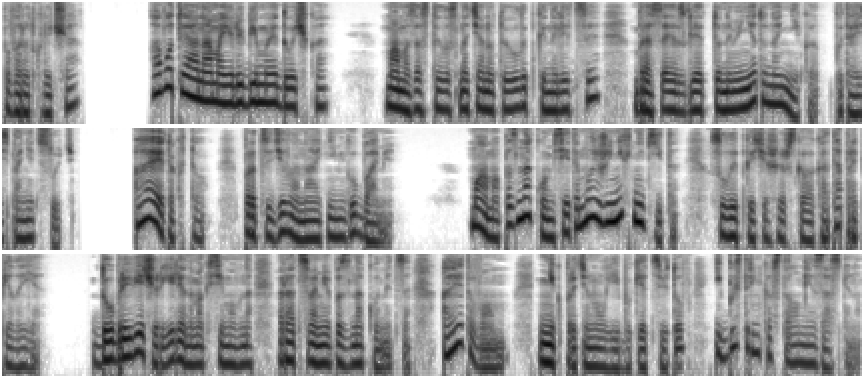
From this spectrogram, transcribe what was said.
поворот ключа. А вот и она, моя любимая дочка. Мама застыла с натянутой улыбкой на лице, бросая взгляд то на меня, то на Ника, пытаясь понять суть. «А это кто?» — процедила она одними губами. «Мама, познакомься, это мой жених Никита», — с улыбкой чеширского кота пропела я. «Добрый вечер, Елена Максимовна. Рад с вами познакомиться. А это вам...» Ник протянул ей букет цветов и быстренько встал мне за спину.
